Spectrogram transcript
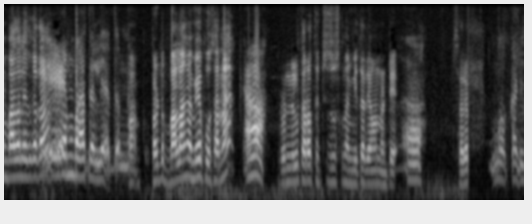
ఏం బాధ లేదు కదా? ఏం బాధ లేదు పట్టు బలంగా మేపు సరేనా? రెండు నెలల తర్వాత వచ్చి చూసుకుందాం మిగతాది ఏమన్నా అంటే. సరే. ఒకటి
